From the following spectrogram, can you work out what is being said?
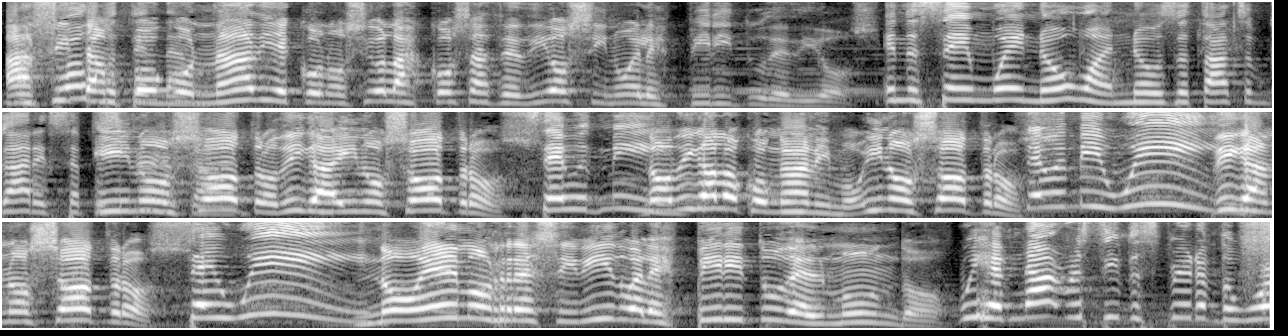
Así tampoco them. nadie conoció las cosas de Dios sino el Espíritu de Dios. In the same way, no one knows the thoughts of God except the Y Spirit of God. nosotros, diga, y nosotros. Say with me. No, dígalo con ánimo. Y nosotros. Say with me, we. Diga, nosotros. Say we. No hemos recibido el Espíritu del mundo, We have not received the Spirit of the world,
